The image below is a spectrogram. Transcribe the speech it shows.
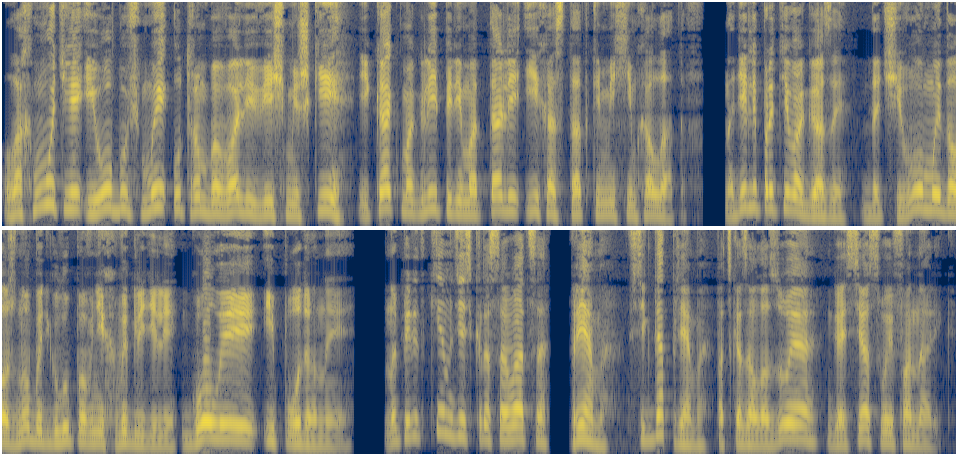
Лохмотья и обувь мы утрамбовали в вещмешки и как могли перемотали их остатками химхалатов. Надели противогазы, до чего мы, должно быть, глупо в них выглядели, голые и подранные. Но перед кем здесь красоваться? Прямо, всегда прямо, подсказала Зоя, гася свой фонарик.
